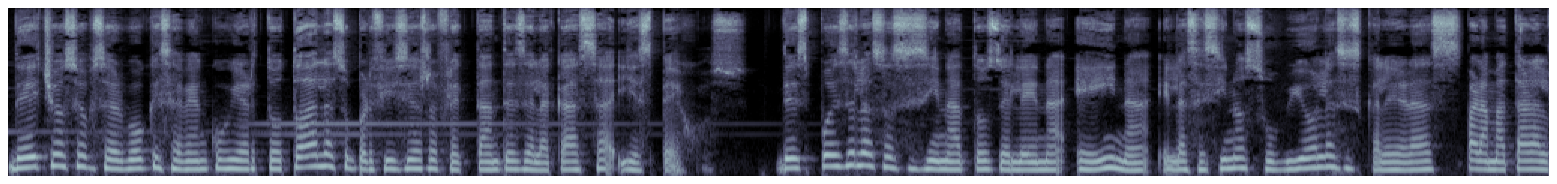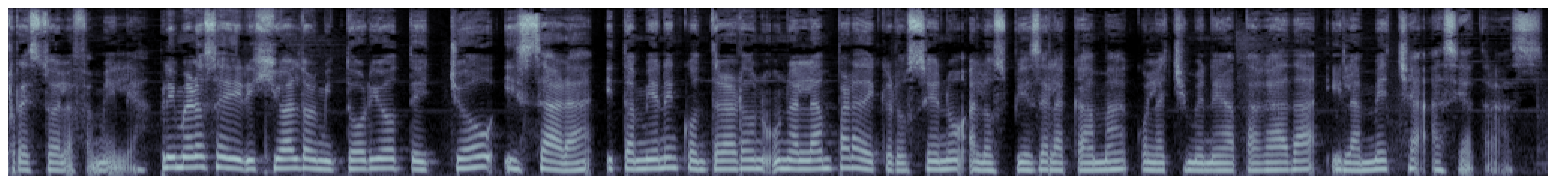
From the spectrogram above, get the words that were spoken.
De hecho, se observó que se habían cubierto todas las superficies reflectantes de la casa y espejos. Después de los asesinatos de Elena e Ina, el asesino subió las escaleras para matar al resto de la familia. Primero se dirigió al dormitorio de Joe y Sara y también encontraron una lámpara de queroseno a los pies de la cama con la chimenea apagada y la mecha hacia atrás.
